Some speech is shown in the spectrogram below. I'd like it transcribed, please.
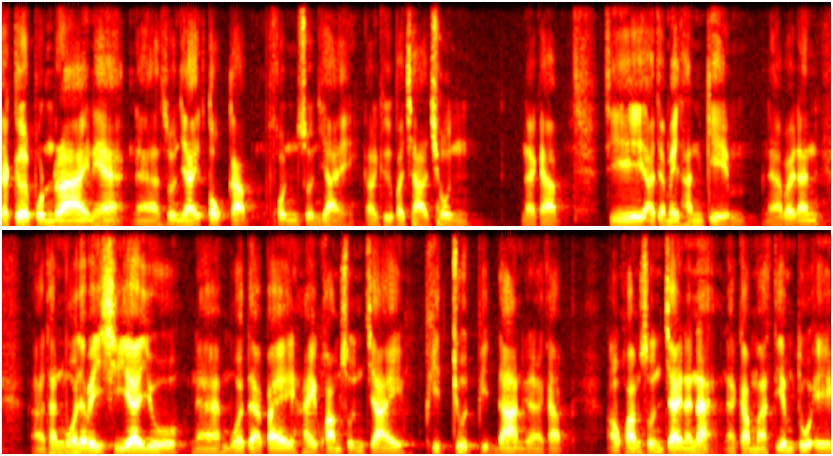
จะเกิดผลร้ายเนี่ยนะส่วนใหญ่ตกกับคนส่วนใหญ่ก็คือประชาชนนะครับที่อาจจะไม่ทันเกมนะเพราะฉะนั้นท่านมัวแต่ไปเชียร์อยู่นะมัวแต่ไปให้ความสนใจผิดจุดผิดด้านกันนะครับ เอาความสนใจนั้นนะนะกลับมาเตรียมตัวเอง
